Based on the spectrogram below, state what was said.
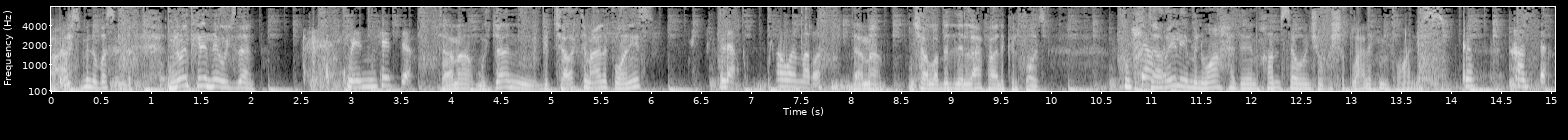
أحس منه بس عندك من وين تكلمنا يا وجدان؟ من جدة. تمام. وجدان قد شاركت معنا فوانيس؟ لا أول مرة. تمام. إن شاء الله بإذن الله فالك الفوز. إن اختاري لي من واحد لين خمسة ونشوف إيش يطلع لك من فوانيس؟ خمسة.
